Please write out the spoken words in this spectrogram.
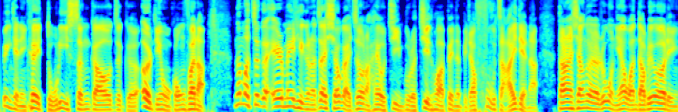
并且你可以独立升高这个二点五公分啊。那么这个 Airmatic 呢，在小改之后呢，还有进一步的进化，变得比较复杂一点啊。当然，相对的，如果你要玩 W 二零，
